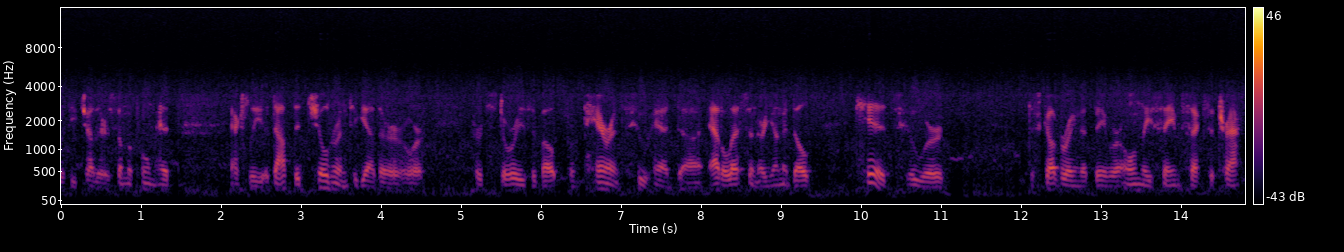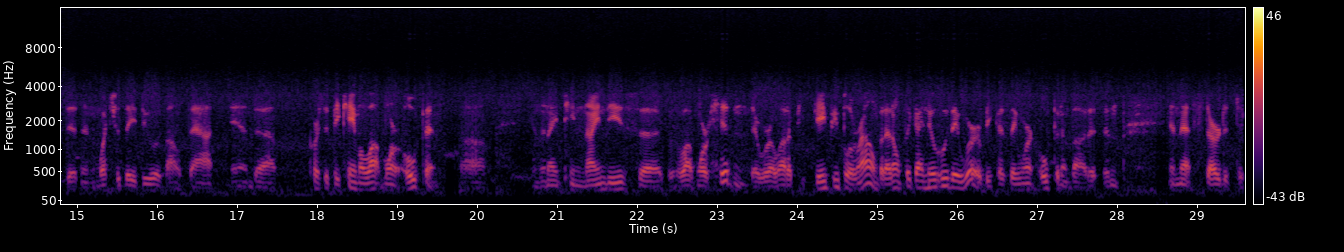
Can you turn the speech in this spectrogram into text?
with each other, some of whom had actually adopted children together, or heard stories about from parents who had uh, adolescent or young adult kids who were discovering that they were only same sex attracted and what should they do about that. And uh, of course, it became a lot more open. Uh, in the 1990s, uh, it was a lot more hidden. There were a lot of gay people around, but I don't think I knew who they were because they weren't open about it. And and that started to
